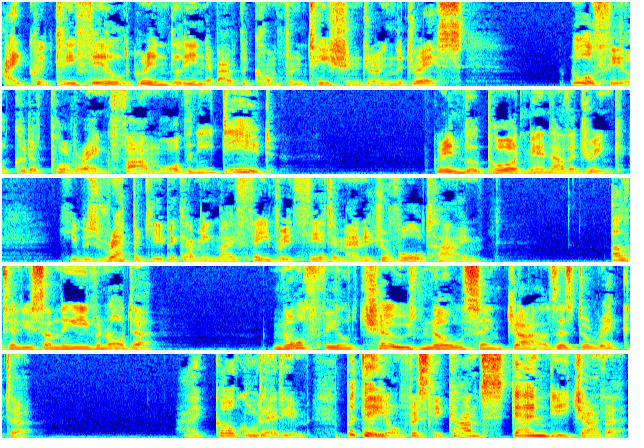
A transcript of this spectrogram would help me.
I quickly filled Grendel in about the confrontation during the dress. Northfield could have pulled rank far more than he did. Grendel poured me another drink. He was rapidly becoming my favourite theatre manager of all time. I'll tell you something even odder. Northfield chose Noel St. Giles as director. I goggled at him, but they obviously can't stand each other.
